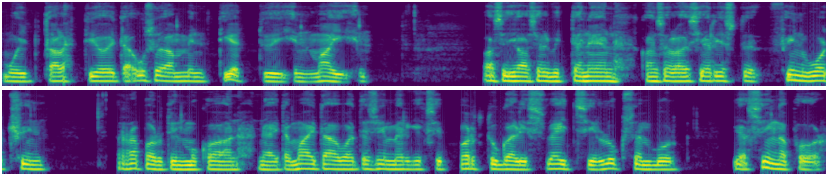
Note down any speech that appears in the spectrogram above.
muita lähtiöitä useammin tiettyihin maihin. Asiaa selvittäneen kansalaisjärjestö Finwatchin Raportin mukaan näitä maita ovat esimerkiksi Portugali, Sveitsi, Luxemburg ja Singapore.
